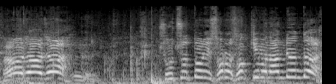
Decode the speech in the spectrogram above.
자, 자, 자. 주춧돌이 서로 섞이면 안 된다.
